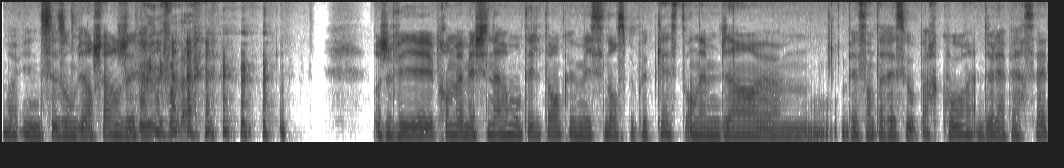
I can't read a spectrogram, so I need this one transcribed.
Ouais, une saison bien chargée. Oui, voilà. Je vais prendre ma machine à remonter le temps, comme ici dans ce podcast, on aime bien euh, bah, s'intéresser au parcours de la personne.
